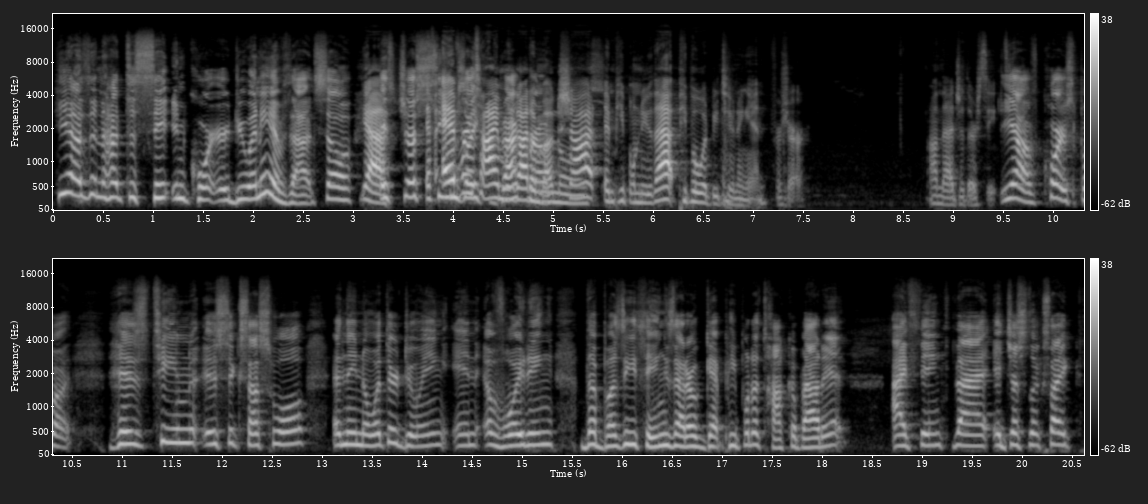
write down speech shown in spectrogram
he hasn't had to sit in court or do any of that. So Yeah. it's just If every like time we got a mugshot and people knew that, people would be tuning in for sure. On the edge of their seat. Yeah, of course, but his team is successful and they know what they're doing in avoiding the buzzy things that'll get people to talk about it. I think that it just looks like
